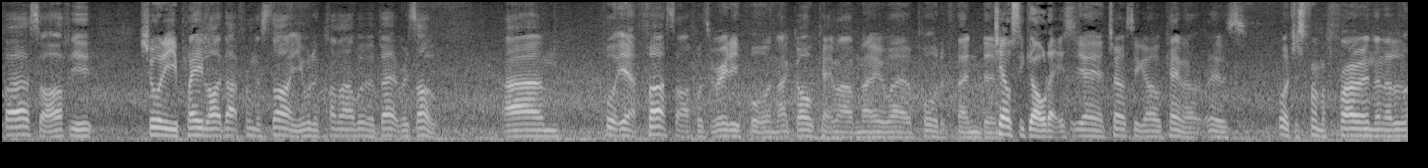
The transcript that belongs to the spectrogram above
first half, you surely you played like that from the start and you would have come out with a better result. Um, but yeah, first half was really poor and that goal came out of nowhere, poor defending. Chelsea goal, that is. Yeah, yeah, Chelsea goal came out. It was, well, just from a throw and then a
